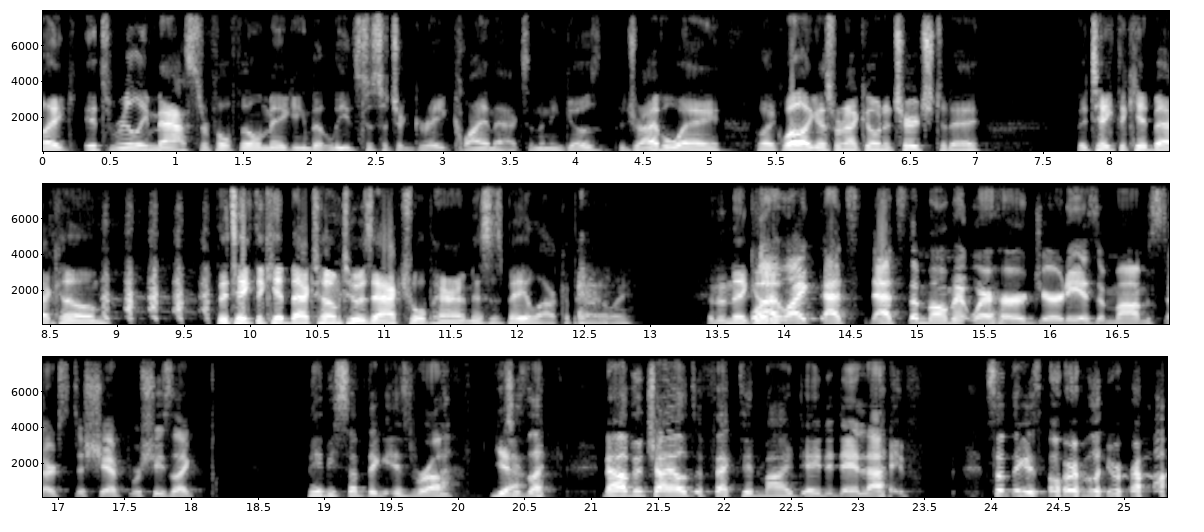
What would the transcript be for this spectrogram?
like it's really masterful filmmaking that leads to such a great climax and then he goes the drive away like well i guess we're not going to church today they take the kid back home they take the kid back home to his actual parent mrs baylock apparently and then they go Well, I like that's that's the moment where her journey as a mom starts to shift, where she's like, maybe something is wrong. Yeah. She's like, now the child's affected my day to day life. Something is horribly wrong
